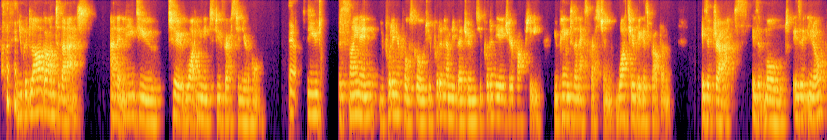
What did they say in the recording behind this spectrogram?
you could log on to that and it leads you to what you need to do first in your home. Yeah. So you just sign in, you put in your postcode, you put in how many bedrooms, you put in the age of your property, you ping to the next question. What's your biggest problem? Is it drafts? Is it mold? Is it, you know?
